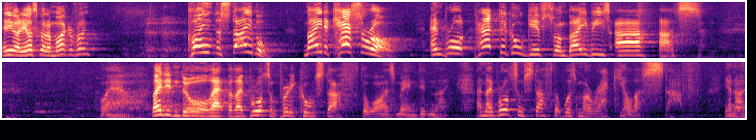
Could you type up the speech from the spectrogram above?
Anybody else got a microphone? Cleaned the stable made a casserole, and brought practical gifts from Babies R Us. Wow. They didn't do all that, but they brought some pretty cool stuff, the wise men, didn't they? And they brought some stuff that was miraculous stuff. You know,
